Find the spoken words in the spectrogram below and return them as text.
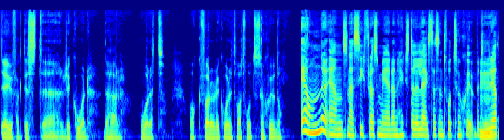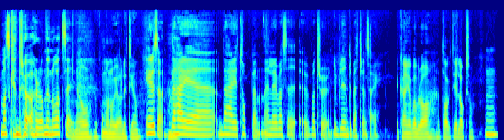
det är ju faktiskt eh, rekord det här året och förra rekordet var 2007. Då. Ännu en sån här siffra som är den högsta eller lägsta sedan 2007. Betyder mm. det att man ska dra öronen åt sig? Ja, det får man nog göra lite grann. Är det så? Det här är, det här är toppen? Eller vad, säger, vad tror du? Det blir inte bättre än så här? Det kan ju vara bra ett tag till också. Mm.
